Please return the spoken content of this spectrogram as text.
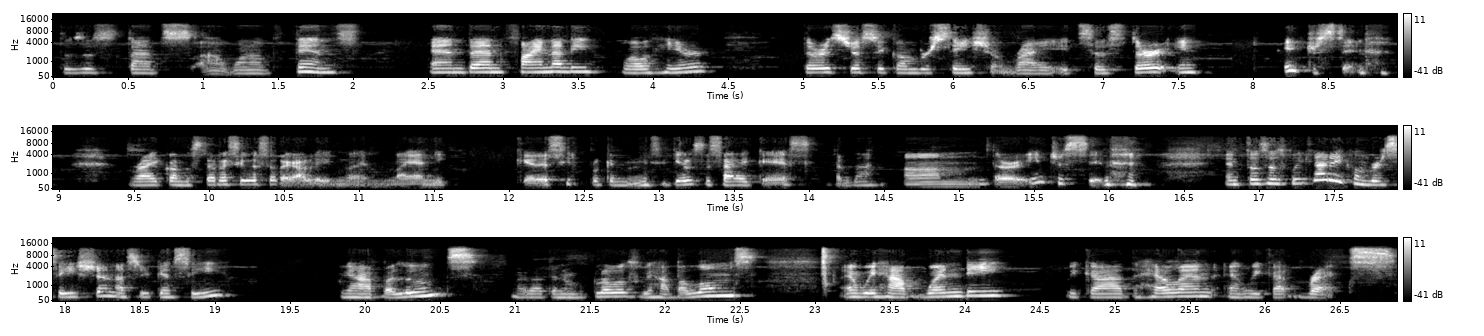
Entonces, that's uh, one of the things. And then finally, well, here, there is just a conversation, right? It says they're in- interesting, right? Cuando usted recibe ese regalo y no, no hay ni qué decir porque ni siquiera usted sabe qué es, ¿verdad? Um, they're interested. Entonces, we got a conversation, as you can see. We have balloons, ¿verdad? Tenemos globos, we have balloons. And we have Wendy, we got Helen, and we got Rex.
